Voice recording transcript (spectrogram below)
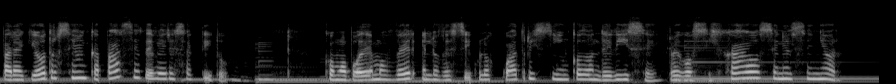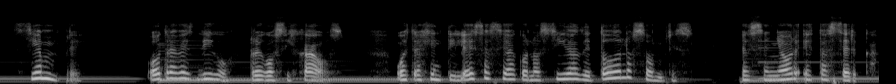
para que otros sean capaces de ver esa actitud. Como podemos ver en los versículos 4 y 5, donde dice, regocijaos en el Señor, siempre. Otra vez digo, regocijaos vuestra gentileza sea conocida de todos los hombres. El Señor está cerca.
